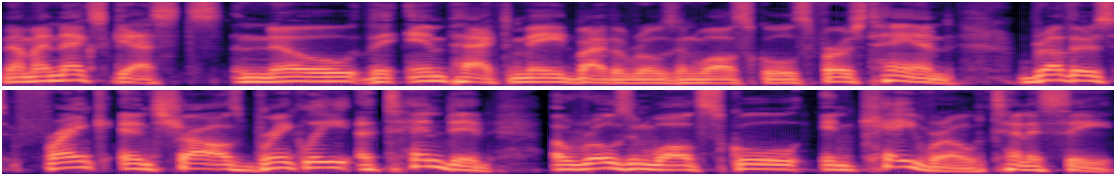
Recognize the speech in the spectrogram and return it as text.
Now, my next guests know the impact made by the Rosenwald schools firsthand. Brothers Frank and Charles Brinkley attended a Rosenwald school in Cairo, Tennessee.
